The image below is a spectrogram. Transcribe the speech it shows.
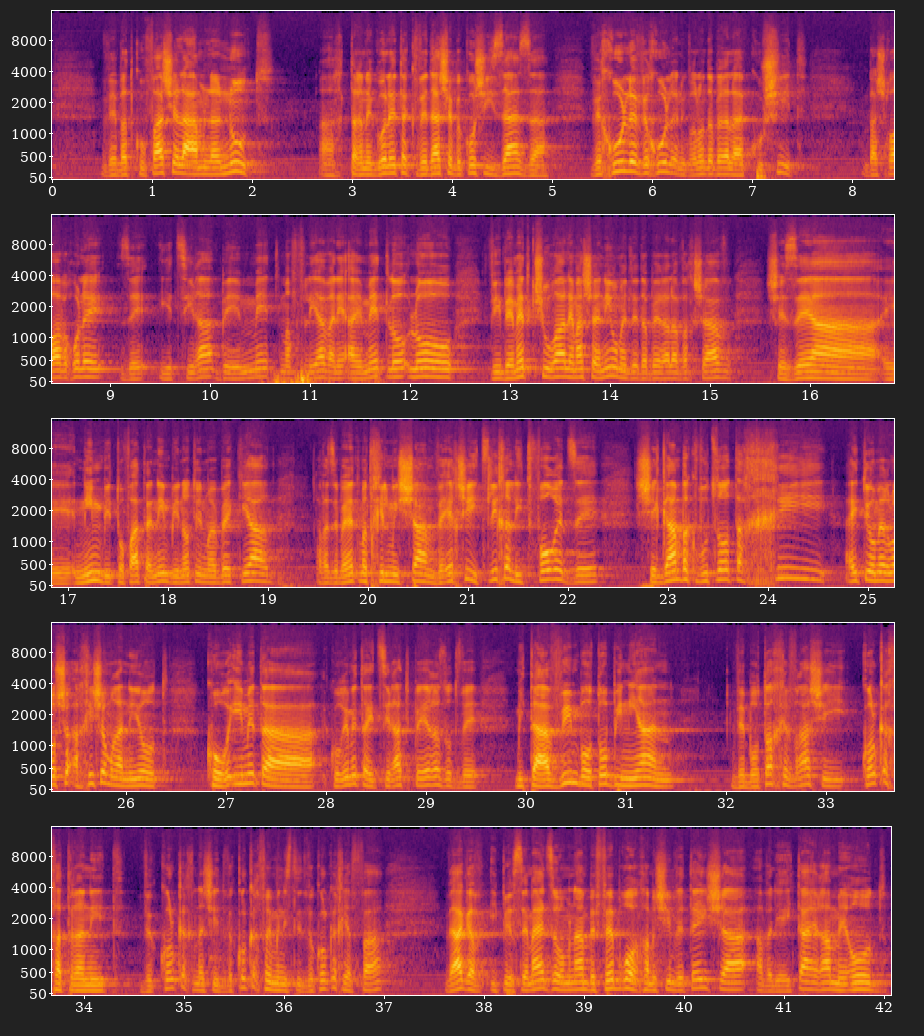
ובתקופה של העמלנות התרנגולת הכבדה שבקושי זזה וכולי וכולי אני כבר לא מדבר על הכושית בשחורה וכולי זה יצירה באמת מפליאה ואני האמת לא לא והיא באמת קשורה למה שאני עומד לדבר עליו עכשיו שזה הנימבי תופעת הנימבי not in my backyard אבל זה באמת מתחיל משם ואיך שהיא הצליחה לתפור את זה שגם בקבוצות הכי הייתי אומר לא הכי שמרניות קוראים את, ה, קוראים את היצירת פאר הזאת ומתאהבים באותו בניין ובאותה חברה שהיא כל כך חתרנית וכל כך נשית וכל כך פמיניסטית וכל כך יפה ואגב היא פרסמה את זה אמנם בפברואר 59 אבל היא הייתה ערה מאוד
